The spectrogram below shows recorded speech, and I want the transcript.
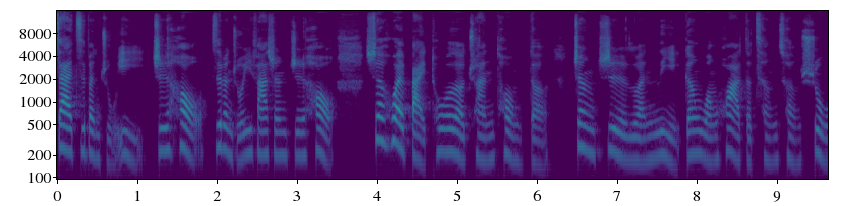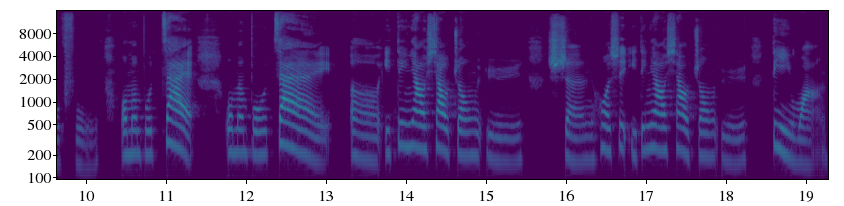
在资本主义之后，资本主义发生之后，社会摆脱了传统的政治伦理跟文化的层层束缚，我们不再，我们不再。呃，一定要效忠于神，或是一定要效忠于帝王，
